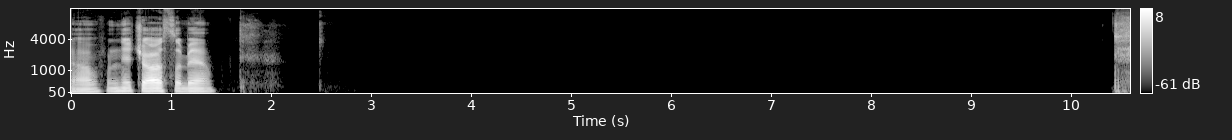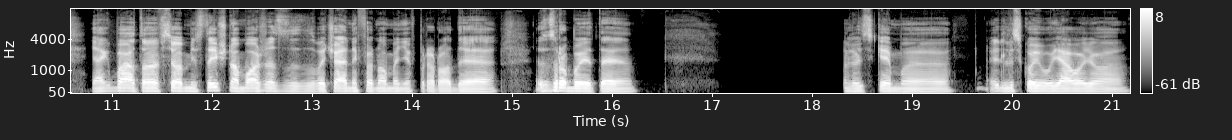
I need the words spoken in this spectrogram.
Да, нічого собі. Як багато всього містичного може з звичайних феноменів природи зробити людським, е, людською уявою.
